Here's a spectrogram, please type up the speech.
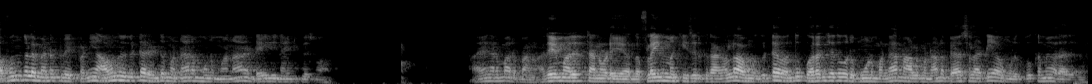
அவங்கள மெனுப்புலேட் பண்ணி அவங்கக்கிட்ட ரெண்டு மணி நேரம் மூணு மணி நேரம் டெய்லி நைட் பேசுவாங்க. பயங்கரமாக இருப்பாங்க. அதே மாதிரி தன்னுடைய அந்த ஃப்ளைங் மக்கீஸ் இருக்கிறாங்களோ அவங்கக்கிட்ட வந்து குறைஞ்சது ஒரு மூணு மணி நேரம் நாலு மணி நேரம் பேசலாட்டி அவங்களுக்கு தூக்கமே வராதுங்க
